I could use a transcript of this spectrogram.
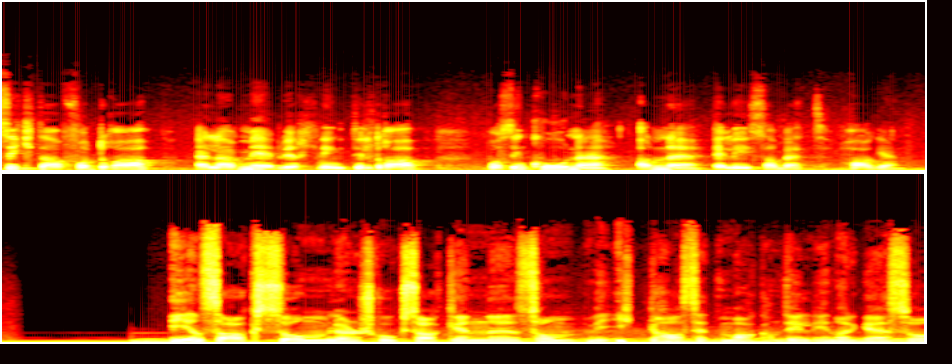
sikta for drap eller medvirkning til drap på sin kone Anne Elisabeth Hagen. I en sak som Lørenskog-saken, som vi ikke har sett maken til i Norge, så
